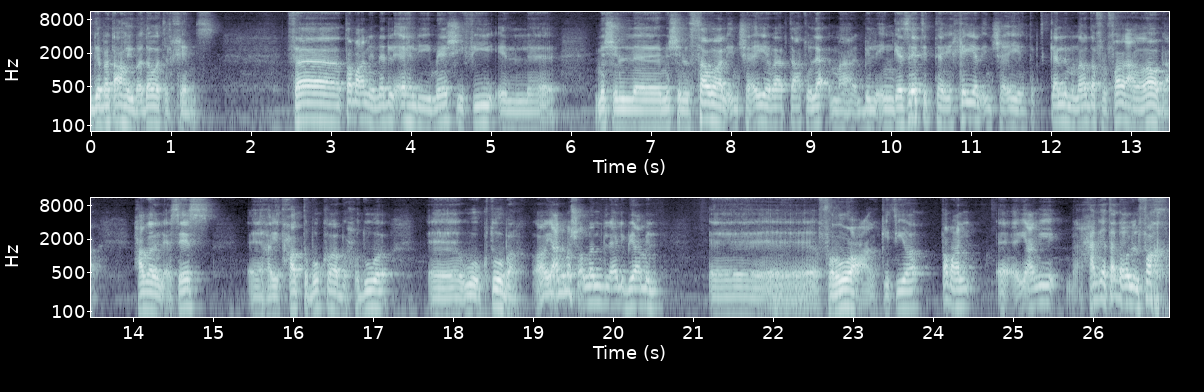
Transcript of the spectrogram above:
بتاعه يبقى دوت الخامس. فطبعا النادي الأهلي ماشي في ال مش ال مش الثورة الإنشائية بقى بتاعته لا مع بالإنجازات التاريخية الإنشائية. أنت بتتكلم النهارده في الفرع الرابع حجر الأساس آه، هيتحط بكرة بحضور آه، وأكتوبر. آه يعني ما شاء الله النادي الأهلي بيعمل آه، فروع كتيرة. طبعا يعني حاجة تدعو للفخر.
